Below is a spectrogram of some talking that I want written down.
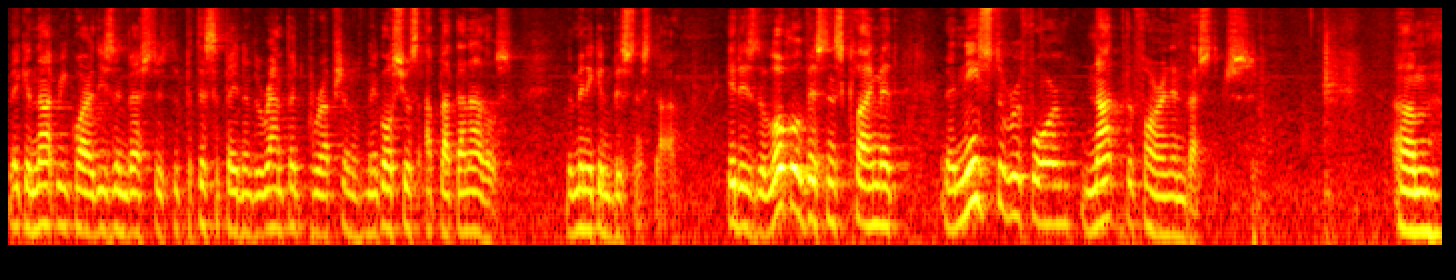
they cannot require these investors to participate in the rampant corruption of negocios aplatanados, Dominican business style. It is the local business climate that needs to reform, not the foreign investors. Um,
